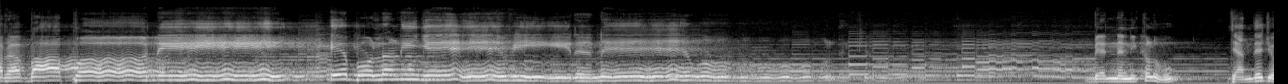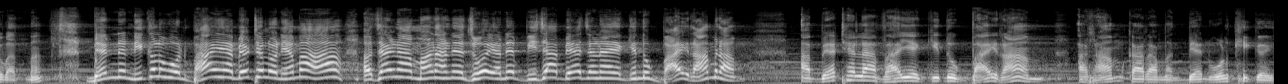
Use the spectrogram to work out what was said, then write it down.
મારા બાપની એ બોલણીએ વીરને ઓળખ્યો બેનને નીકળવું, ધ્યાન દેજો વાતમાં. બેનને નીકળવું ને ભાઈ અહીંયા બેઠેલો ને એમાં અજાણ્યા માણસને જોઈ અને બીજા બે જણાએ કીધું, ભાઈ, રામ રામ. આ બેઠેલા ભાઈએ કીધું, ભાઈ, રામ. આ રામકારામાં બેન ઓળખી ગઈ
